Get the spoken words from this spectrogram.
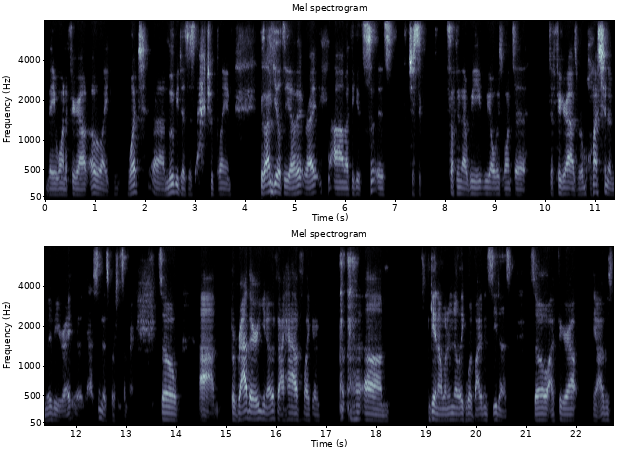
they want to figure out, oh, like what uh, movie does this actor play in? Because I'm guilty of it, right? Um, I think it's it's just something that we we always want to to figure out as we're watching a movie, right? Like, I've seen this person somewhere. So, um, but rather, you know, if I have like a, um, again, I want to know like what vitamin C does. So I figure out, you know, I was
